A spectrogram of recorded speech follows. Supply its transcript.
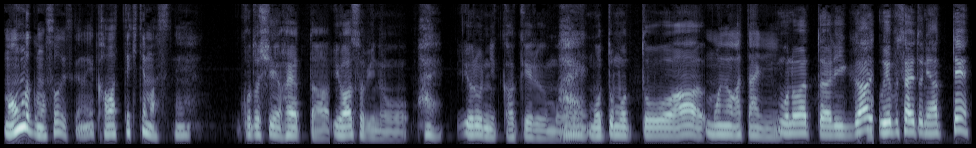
まあ、音楽もそうですけどね変わってきてますね。今年流行った夜遊びのはい、夜にかけるもはい。もともとは物語。物語がウェブサイトにあって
